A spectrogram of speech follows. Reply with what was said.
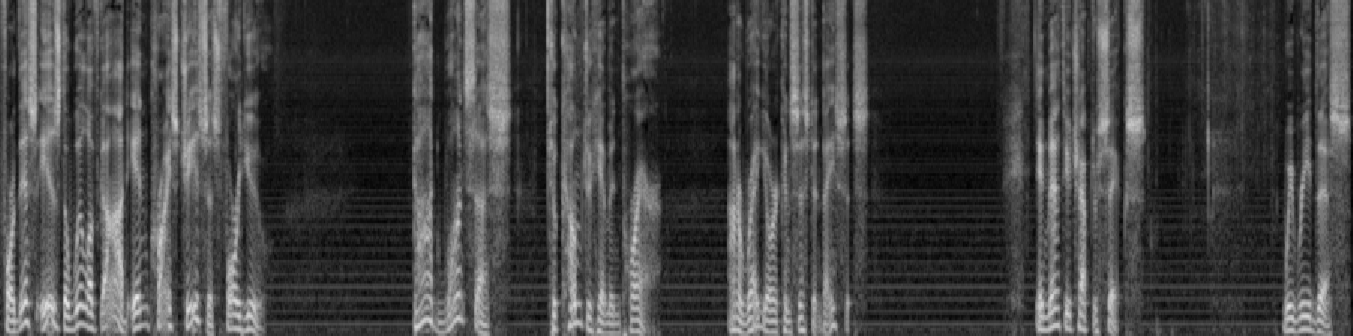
for this is the will of God in Christ Jesus for you. God wants us to come to Him in prayer on a regular, consistent basis. In Matthew chapter 6, we read this,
